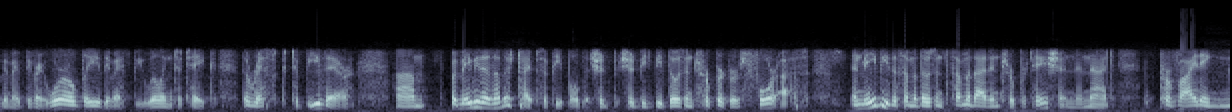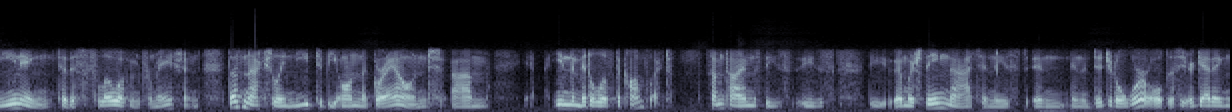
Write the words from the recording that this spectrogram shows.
they might be very worldly. They might be willing to take the risk to be there. Um, but maybe there's other types of people that should should be, be those interpreters for us, and maybe the, some of those some of that interpretation and that providing meaning to this flow of information doesn't actually need to be on the ground um, in the middle of the conflict sometimes these these the, and we're seeing that in these in in the digital world is that you're getting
